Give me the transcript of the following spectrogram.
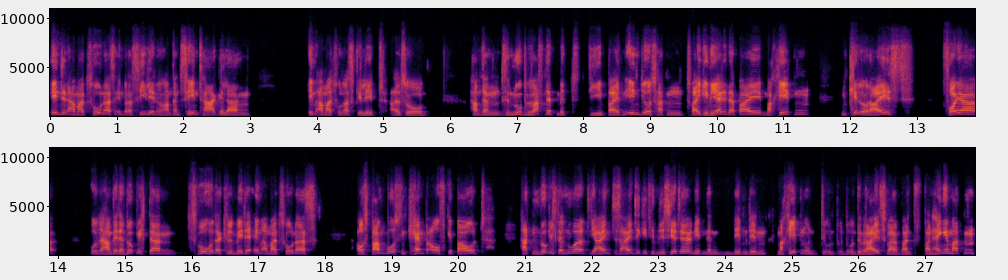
in den Amazonas in Brasilien und haben dann zehn Tage lang im Amazonas gelebt. Also haben dann, sind nur bewaffnet mit, die beiden Indios hatten zwei Gewehre dabei, Macheten, ein Kilo Reis, Feuer und da haben wir dann wirklich dann 200 Kilometer im Amazonas aus Bambus ein Camp aufgebaut, hatten wirklich dann nur die ein, das einzige zivilisierte neben den, neben den Macheten und, und, und, und dem Reis waren, waren, Hängematten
